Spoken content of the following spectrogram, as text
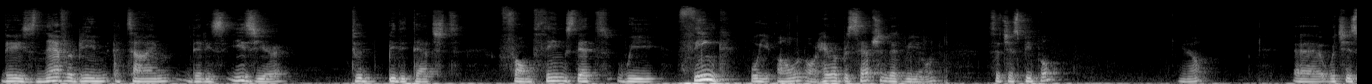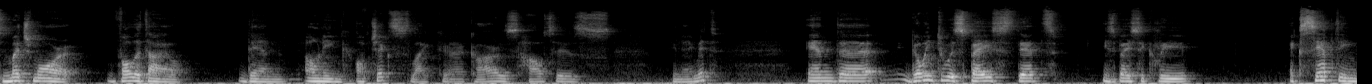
there has never been a time that is easier to be detached from things that we think we own or have a perception that we own, such as people, you know, uh, which is much more volatile than owning objects like uh, cars, houses, you name it, and uh, going to a space that is basically accepting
